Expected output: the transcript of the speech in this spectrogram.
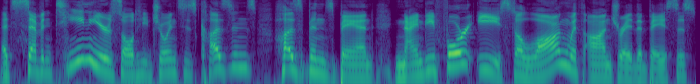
At 17 years old, he joins his cousin's husband's band, 94 East, along with Andre, the bassist,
